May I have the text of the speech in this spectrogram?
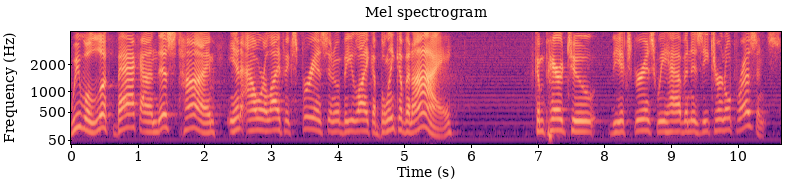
We will look back on this time in our life experience, and it will be like a blink of an eye compared to the experience we have in his eternal presence.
